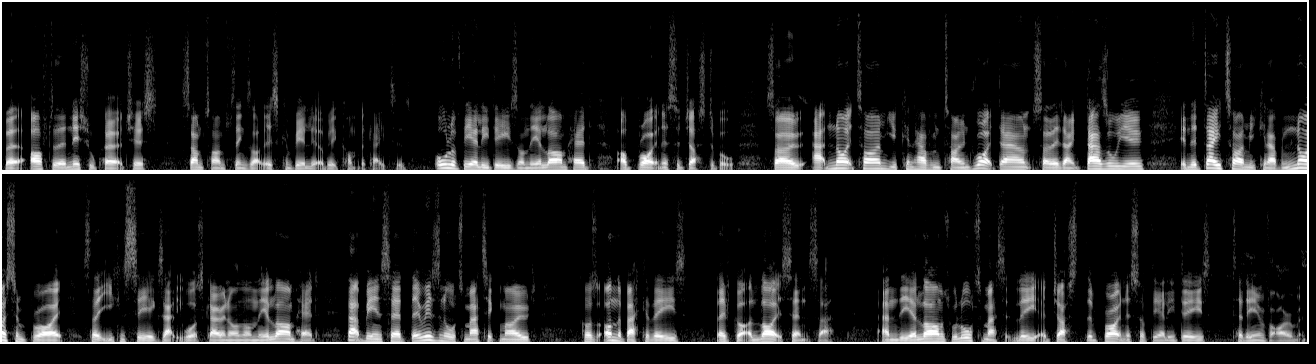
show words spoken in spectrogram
but after the initial purchase, sometimes things like this can be a little bit complicated. All of the LEDs on the alarm head are brightness adjustable. So at night time you can have them toned right down so they don't dazzle you. In the daytime you can have them nice and bright so that you can see exactly what's going on on the alarm head. That being said, there is an automatic mode because on the back of these they've got a light sensor and the alarms will automatically adjust the brightness of the LEDs to the environment.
